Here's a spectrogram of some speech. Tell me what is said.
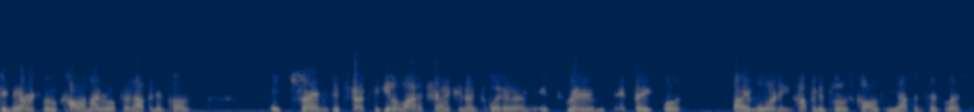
generic little column I wrote for Huffington Post. It trends. It starts to get a lot of traction on Twitter and Instagram and Facebook. By morning, Huffington Post calls me up and says, listen,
